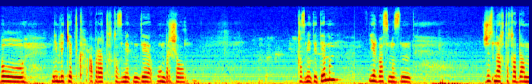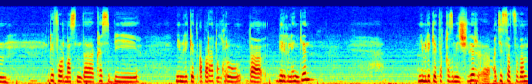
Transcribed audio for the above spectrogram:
Бұл мемлекеттік аппараттық қызметінде 11 жыл қызмет етемін. Елбасымыздың жүз нақты қадам реформасында кәсіби мемлекет аппаратын құруда белгіленген. Мемлекеттік қызметшілер аттестациядан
